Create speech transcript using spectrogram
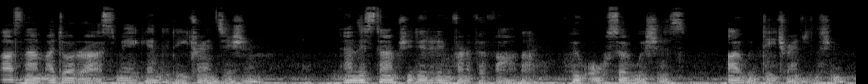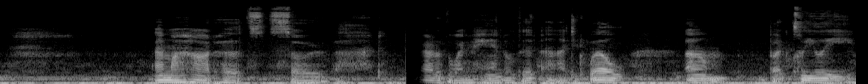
Last night, my daughter asked me again to detransition, and this time she did it in front of her father, who also wishes I would detransition. And my heart hurts so bad. Out of the way I handled it, and I did well, um, but clearly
